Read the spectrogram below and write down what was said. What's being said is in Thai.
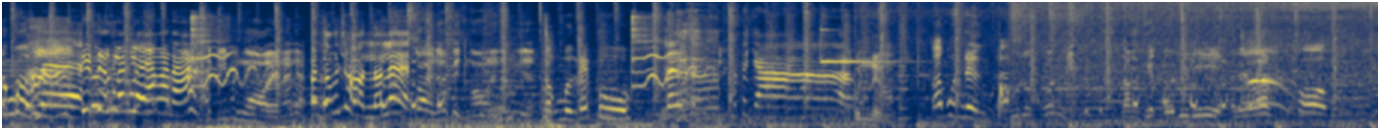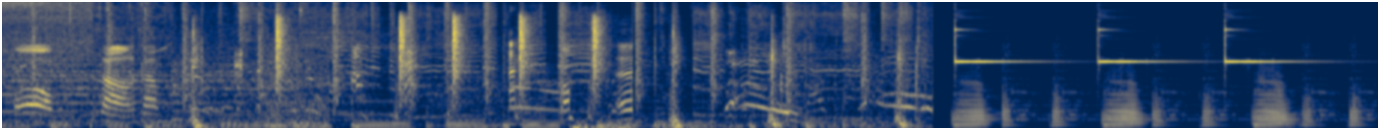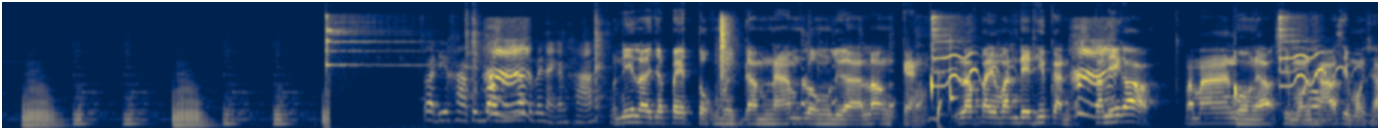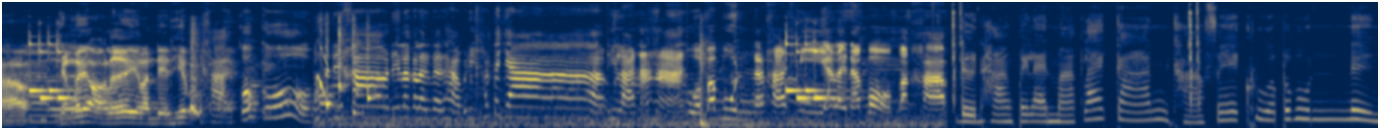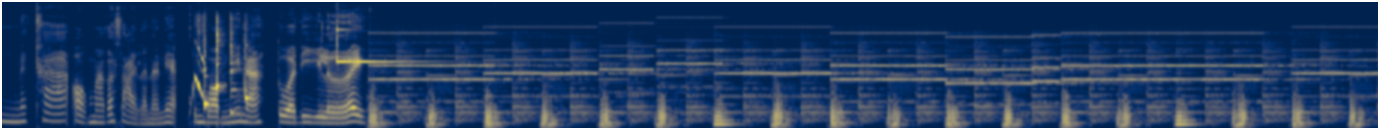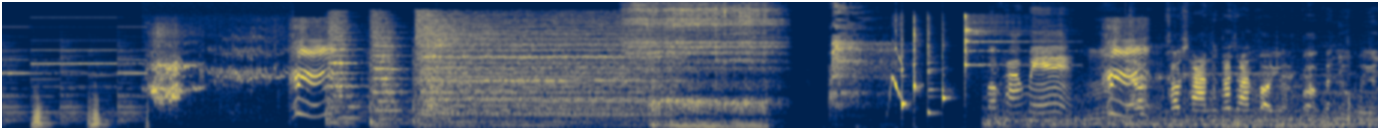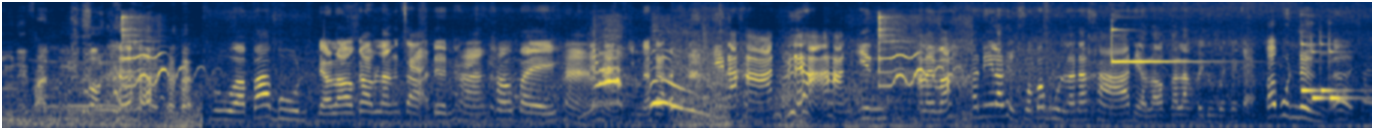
คือหมึกแหละที่ดึงแรงๆอะนะ เมื่อกี้มันงอเลยนะเนี่ยมันต้องช็อตแล้วแหละก้อยแล้วเป็ดงอเลยนะเมื่อกี้ตกหมึกได้ปูหนึ่งพัทยาคุณหนึ่งป้าบุญหนึ่งดูทุกคนตั้งเพชรตัวดีๆอะไรวะโคมโคมสองสามอะ ดีค่ะ คุณบอลวันนี้เราจะไปไหนกันคะ วันนี้เราจะไปตกหมึกดำน้ำลงเรือล่องแก่ง เราไปวันเดย์ทริปกัน ตอนนี้ก็ประมาณโมงแล้วสิบโมงเช้าสิบโมงเช้ายังไม่ได้ออกเลยวันเดย์ทริปค่ะโกโก้สวัสดีค่ะวันนี้เรากำลังเดินทางไปที่พัทยา ที่ร้านอาหารครัวป้าบุญนะคะ มีอะไรนะบ่อปลาครับเดินทางไปแลนด์มาร์คแรกกันคาเฟ่ครัวประบุญหนึ่งนะคะ ออกมาก็สายแล้วนะเนี่ย คุณบอมนี่นะ ตัวดีเลยบ อก เข้าชานเข้าชานบอกอยู่บอกกันอยู่คุยกันอยู่ในฝันเมื่อกี้บอกนะครัวป้าบุญเดี๋ยวเรากำลังจะเดินทางเข้าไปหาอาหารกินนะคะกินอาหารไม่ใช่หาอาหารกินอะไรวะตอนนี้เราถึงครัวป้าบุญแล้วนะคะ เดี๋ยวเรากำลังไปดูบรรยากาศป้าบุญหนึ่งเออใช่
